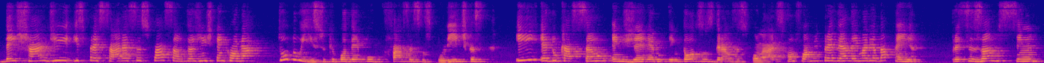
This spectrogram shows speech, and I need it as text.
deixar de expressar essa situação. Então, a gente tem que olhar tudo isso, que o poder público faça essas políticas e educação em gênero em todos os graus escolares, conforme prevê a Lei Maria da Penha. Precisamos, sim,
